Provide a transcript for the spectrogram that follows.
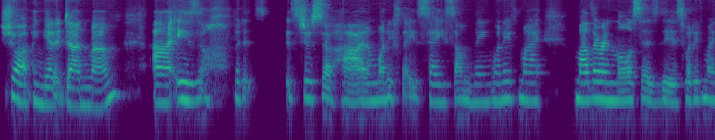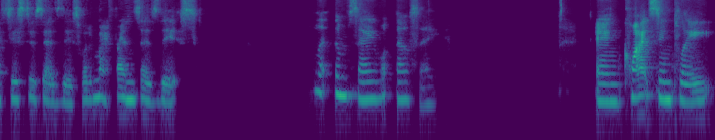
show up and get it done mum uh, is oh, but it's it's just so hard. And what if they say something? What if my mother-in-law says this? What if my sister says this? What if my friend says this? Let them say what they'll say. And quite simply,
